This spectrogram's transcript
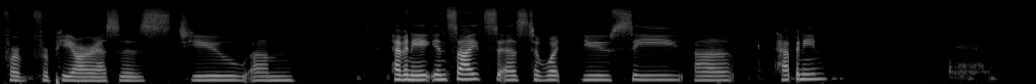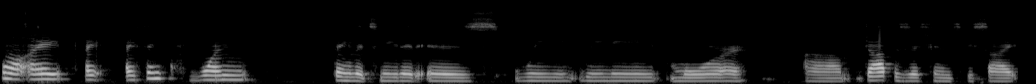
for for PRSs? Do you um, have any insights as to what you see uh, happening? Well, I, I I think one thing that's needed is we we need more um, job positions beside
